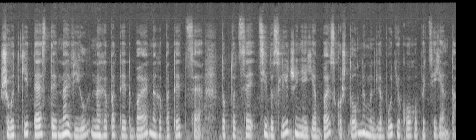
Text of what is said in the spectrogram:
швидкі тести на ВІЛ, на гепатит Б, на гепатит С. Тобто це ці дослідження є безкоштовними для будь-якого пацієнта.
